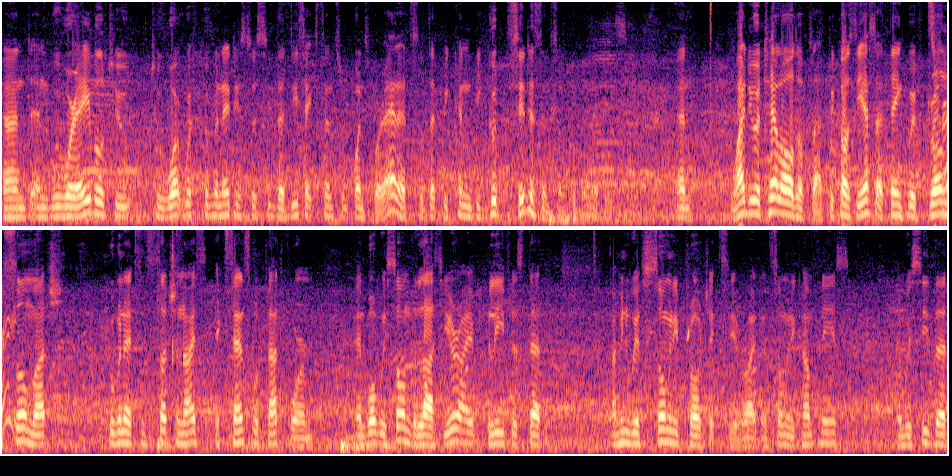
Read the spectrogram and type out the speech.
And, and we were able to, to work with Kubernetes to see that these extension points were added so that we can be good citizens of Kubernetes. And why do I tell all of that? Because yes, I think we've grown so much. Kubernetes is such a nice extensible platform. And what we saw in the last year, I believe, is that, I mean, we have so many projects here, right, and so many companies, and we see that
